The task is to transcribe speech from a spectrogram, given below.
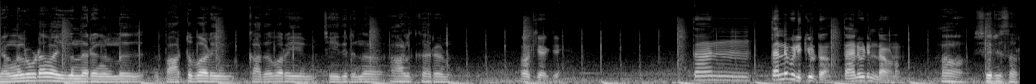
ഞങ്ങളിവിടെ വൈകുന്നേരങ്ങളിൽ പാട്ടുപാടുകയും കഥ പറയുകയും ചെയ്തിരുന്ന ആൾക്കാരാണ്. ഓക്കെ ഓക്കെ താൻ തന്നെ വിളിക്കൂട്ടോ? താൻ ഇവിടെ ഉണ്ടാവണം. ആ ശരി സാർ.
